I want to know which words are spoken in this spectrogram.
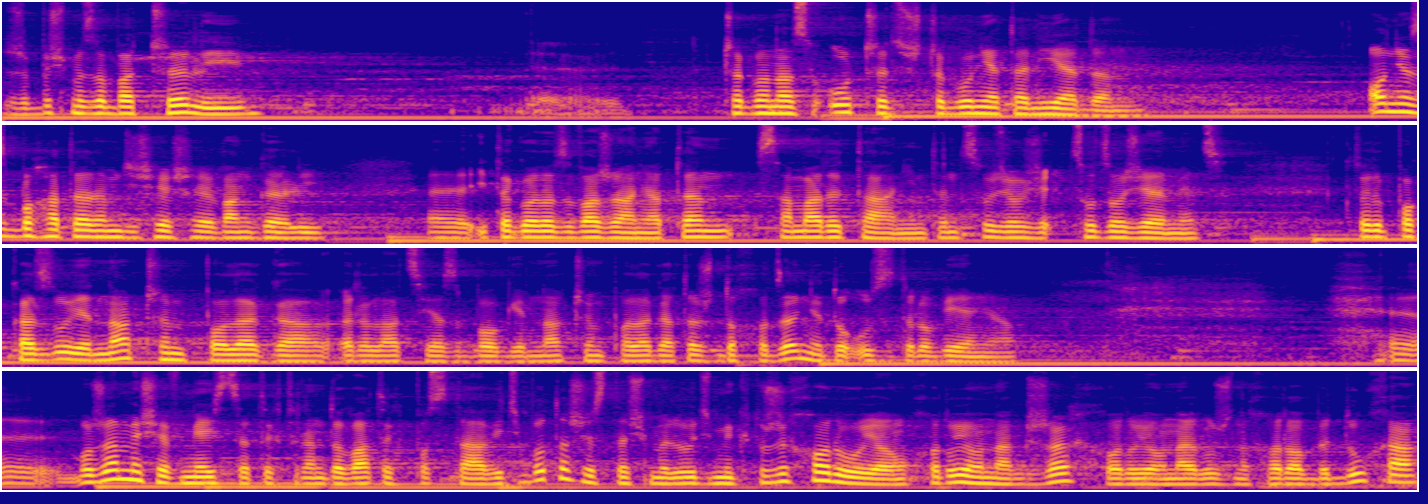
żebyśmy zobaczyli czego nas uczy szczególnie ten jeden. On jest bohaterem dzisiejszej Ewangelii e, i tego rozważania. Ten Samarytanin, ten cudzoziemiec, który pokazuje, na czym polega relacja z Bogiem, na czym polega też dochodzenie do uzdrowienia. E, możemy się w miejsce tych trendowatych postawić, bo też jesteśmy ludźmi, którzy chorują. Chorują na grzech, chorują na różne choroby ducha,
